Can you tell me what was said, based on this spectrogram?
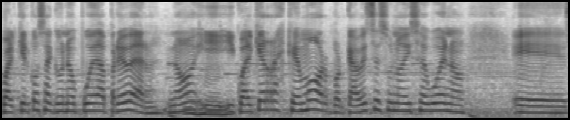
cualquier cosa que uno pueda prever, ¿no? y, y, cualquier resquemor, porque a veces uno dice, bueno, eh,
